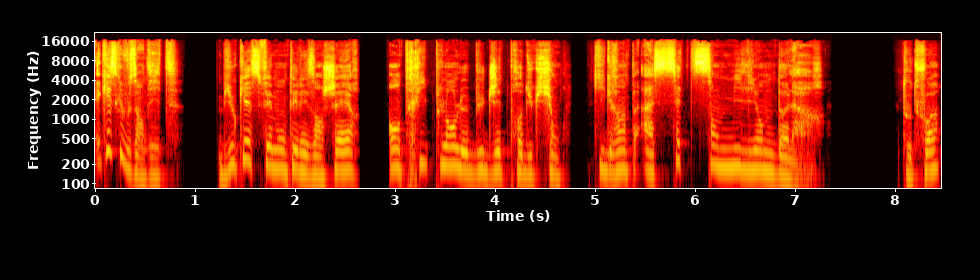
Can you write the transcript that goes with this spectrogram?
Et qu'est-ce que vous en dites? Bukes fait monter les enchères en triplant le budget de production, qui grimpe à 700 millions de dollars. Toutefois,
